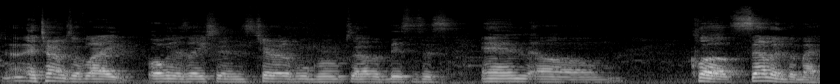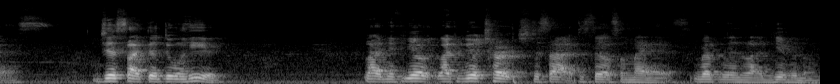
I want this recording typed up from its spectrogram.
cool. in terms of like organizations, charitable groups, and other businesses and um, clubs selling the masks, just like they're doing here. Like if your like if your church decide to sell some masks rather than like giving them.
